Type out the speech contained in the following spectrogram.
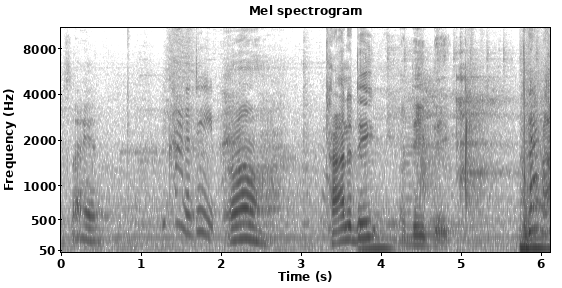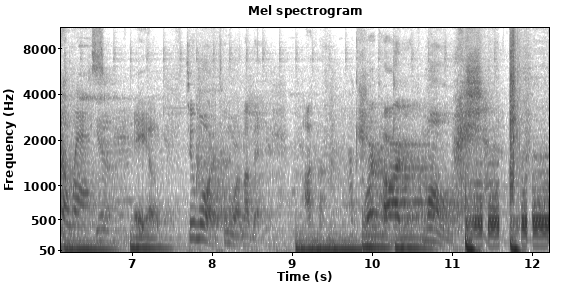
Just saying. You're kind of deep. Uh, oh, kind of deep or deep deep? Back your ass. Hey, yo. Two more, two more, my bad. Okay. Work harder. Come on.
